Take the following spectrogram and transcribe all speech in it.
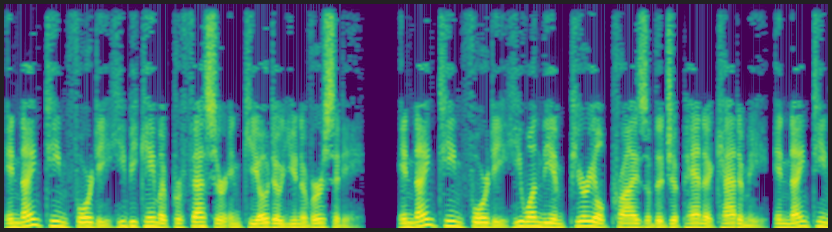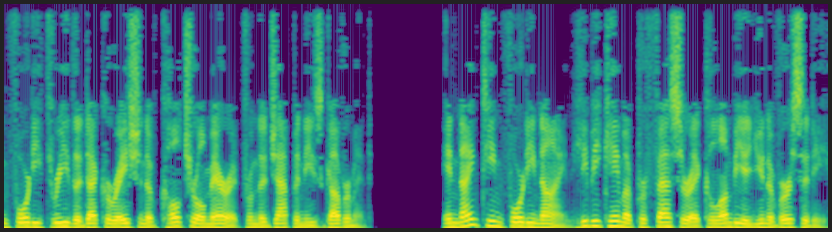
In 1940 he became a professor in Kyoto University. In 1940 he won the Imperial Prize of the Japan Academy, in 1943 the Decoration of Cultural Merit from the Japanese government. In 1949 he became a professor at Columbia University.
